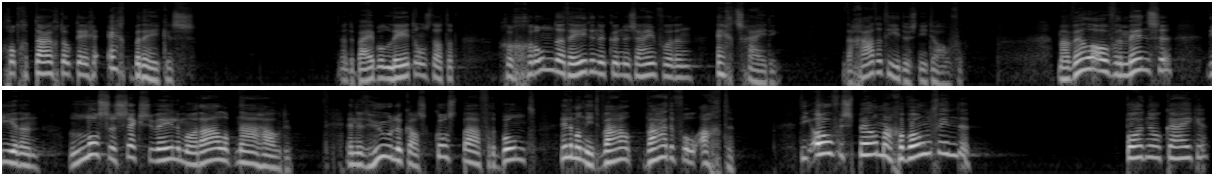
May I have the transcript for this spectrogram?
God getuigt ook tegen echtbrekers. Nou, de Bijbel leert ons dat er gegronde redenen kunnen zijn voor een echtscheiding. Daar gaat het hier dus niet over. Maar wel over mensen die er een losse seksuele moraal op nahouden en het huwelijk als kostbaar verbond helemaal niet waardevol achten. Die overspel maar gewoon vinden. Porno kijken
